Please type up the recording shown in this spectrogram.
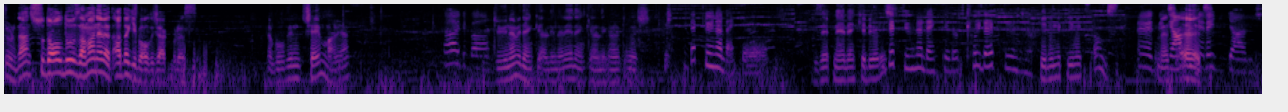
Şuradan su dolduğu zaman evet ada gibi olacak burası. Ya bugün şey mi var ya? Galiba. Düğüne mi denk geldik? Nereye denk geldik arkadaş? Biz hep düğüne denk geliyoruz. Biz hep neye denk geliyoruz? Biz hep düğüne denk geliyoruz. Köyde hep düğün. Gelinlik giymek ister misin? Evet, biz Mesela- yanlış evet. yere geldik.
